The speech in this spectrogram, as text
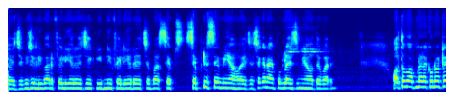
হয়েছে, কিছু লিভার ফেলিয়ার হয়েছে কিডনি ফেলিয়ার হয়েছে বা সেপ্টিসেমিয়া হয়েছে, সেখানে হাইপোগ্লাইসিমিয়া হতে পারে। অথবা আপনার কোনো একটা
